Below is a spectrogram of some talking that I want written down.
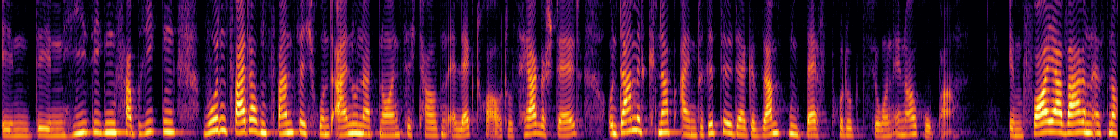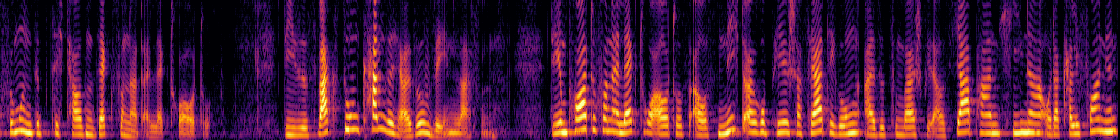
In den hiesigen Fabriken wurden 2020 rund 190.000 Elektroautos hergestellt und damit knapp ein Drittel der gesamten BEV-Produktion in Europa. Im Vorjahr waren es noch 75.600 Elektroautos. Dieses Wachstum kann sich also sehen lassen. Die Importe von Elektroautos aus nicht-europäischer Fertigung, also zum Beispiel aus Japan, China oder Kalifornien,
